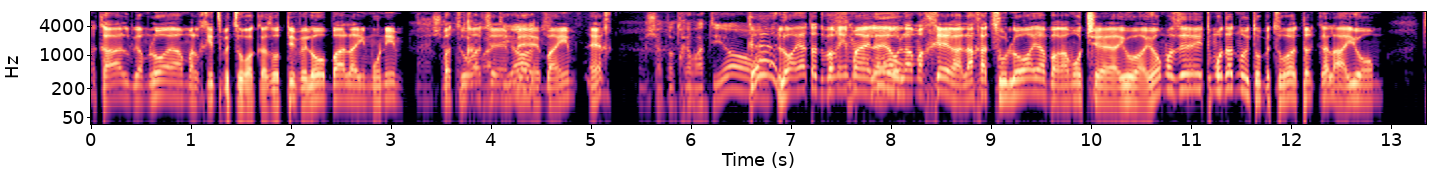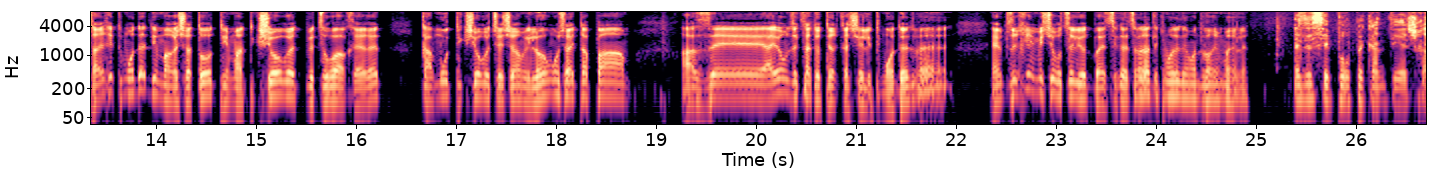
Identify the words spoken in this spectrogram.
הקהל גם לא היה מלחיץ בצורה כזאת, ולא בא לאימונים בצורה שהם. אה, באים. איך? רשתות חברתיות. כן, לא היה את הדברים האלה, היה. עולם אחר, הלחץ הוא לא היה ברמות שהיו היום, אז אה, התמודדנו איתו בצורה יותר קלה. היום צריך להתמודד עם הרשתות, עם התקשורת בצורה אחרת. כמות תקשורת שיש היום היא לא כמו שהייתה פעם, אז uh, היום זה קצת יותר קשה להתמודד, והם צריכים, מי שרוצה להיות בעסק, אז צריך לדעת להתמודד עם הדברים האלה. איזה סיפור פיקנטי יש לך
